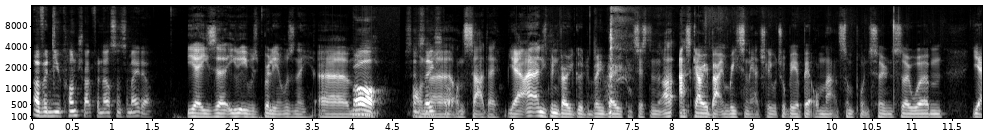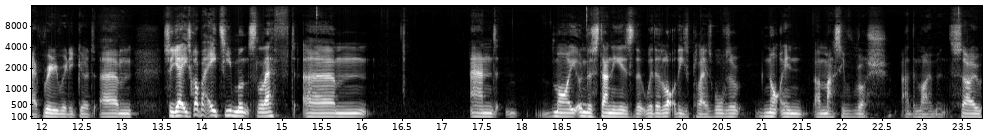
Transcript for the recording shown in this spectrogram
of a new contract for Nelson Semedo? Yeah, he's uh, he, he was brilliant, wasn't he? Um, Oh, on sensational! uh, on Saturday. Yeah, and he's been very good, very very consistent. I asked Gary about him recently, actually, which will be a bit on that at some point soon. So um, yeah, really really good. Um, so yeah, he's got about eighteen months left, um, and my understanding is that with a lot of these players, Wolves are not in a massive rush at the moment. So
